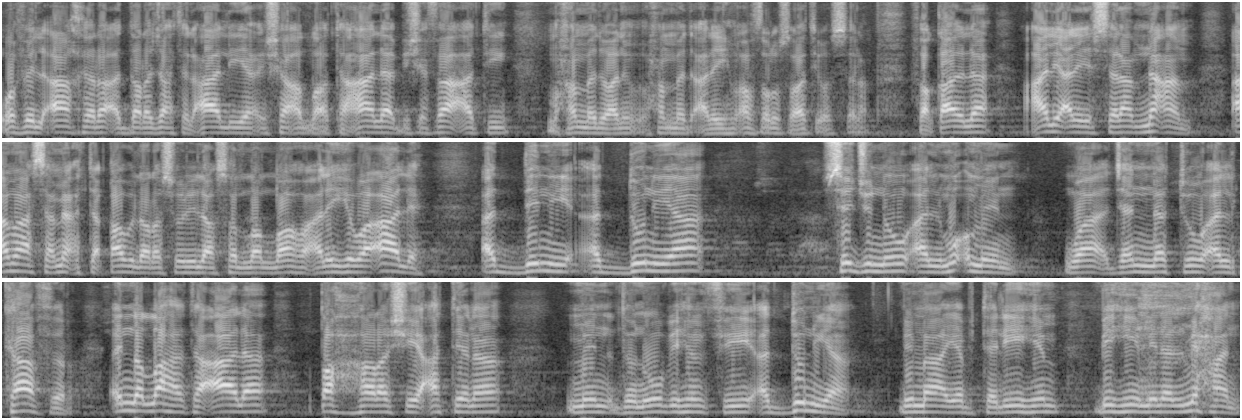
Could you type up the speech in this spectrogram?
وفي الآخرة الدرجات العالية إن شاء الله تعالى بشفاعة محمد وآل محمد عليهم أفضل الصلاة والسلام. فقال علي عليه السلام نعم أما سمعت قول رسول الله صلى الله عليه وآله الدنيا, الدنيا سجن المؤمن وجنة الكافر. إن الله تعالى طهر شيعتنا من ذنوبهم في الدنيا بما يبتليهم به من المحن.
